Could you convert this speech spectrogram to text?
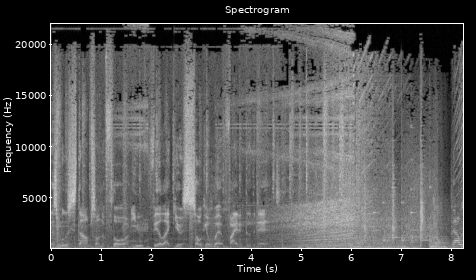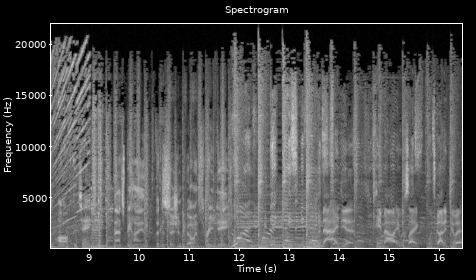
As Moose stomps on the floor, you feel like you're soaking wet fighting through the dance. That was off the chain. That's behind the decision to go in 3D. When that idea came out, it was like, we've got to do it.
